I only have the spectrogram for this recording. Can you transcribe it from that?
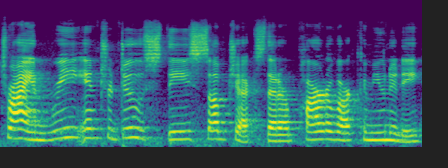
try and reintroduce these subjects that are part of our community,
